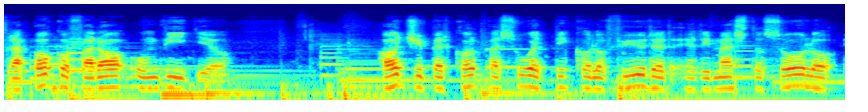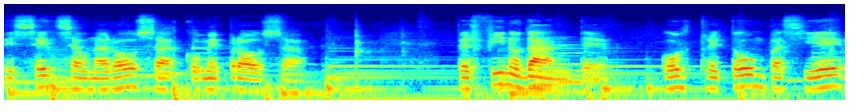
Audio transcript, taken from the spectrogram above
Fra poco farò un video Oggi per colpa sua il piccolo Führer è rimasto solo e senza una rosa come prosa. Perfino Dante, oltre tomba, si è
